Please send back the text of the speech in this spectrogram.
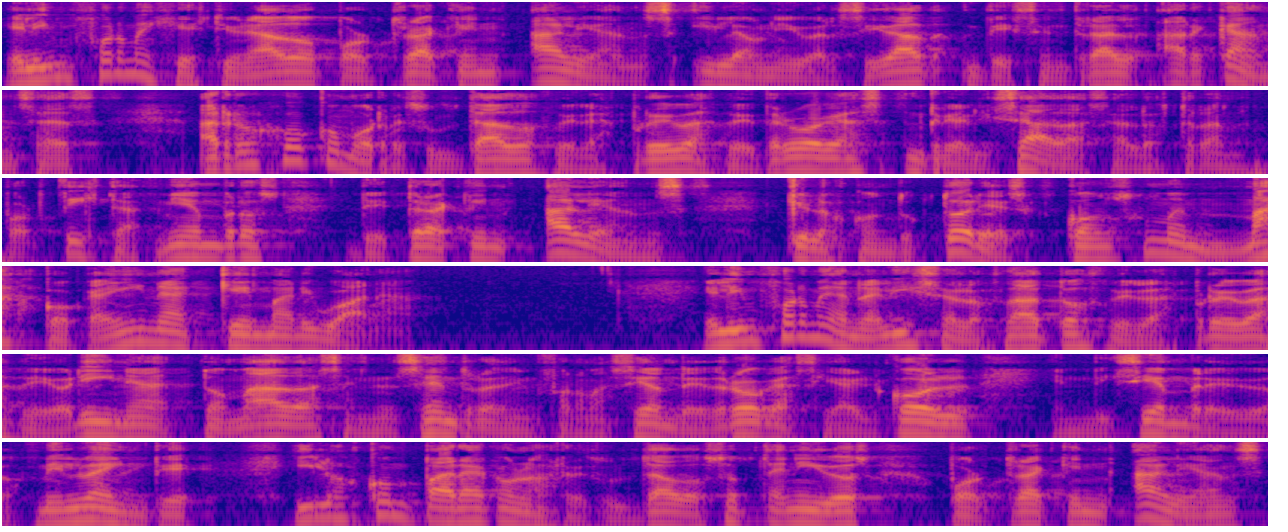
el informe gestionado por Tracking Alliance y la Universidad de Central Arkansas arrojó como resultados de las pruebas de drogas realizadas a los transportistas miembros de Tracking Alliance que los conductores consumen más cocaína que marihuana. El informe analiza los datos de las pruebas de orina tomadas en el Centro de Información de Drogas y Alcohol en diciembre de 2020 y los compara con los resultados obtenidos por Tracking Alliance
